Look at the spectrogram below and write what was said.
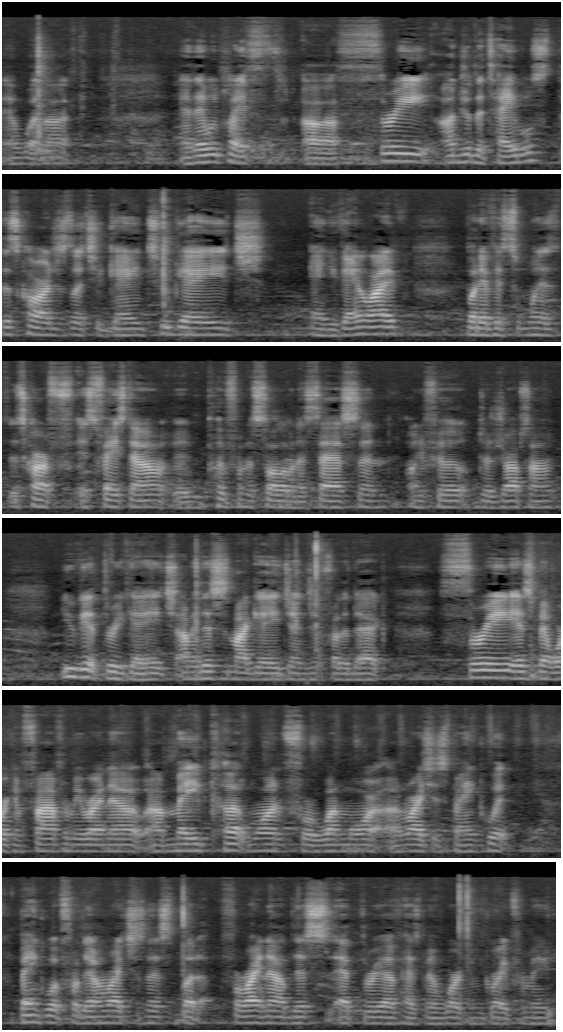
and whatnot. And then we play th uh, three under the tables. This card just lets you gain two gauge and you gain life. But if it's when it's, this card is face down, and put from the soul of an assassin on your field to drop zone, you get three gauge. I mean, this is my gauge engine for the deck. Three, it's been working fine for me right now. I may cut one for one more unrighteous banquet, banquet for the unrighteousness. But for right now, this at three of has been working great for me.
